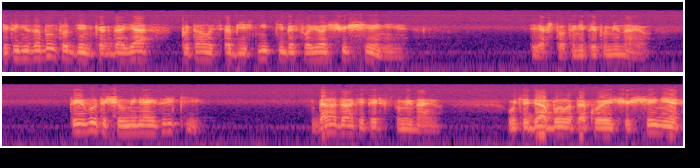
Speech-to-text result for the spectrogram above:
И ты не забыл тот день, когда я пыталась объяснить тебе свое ощущение? Я что-то не припоминаю. Ты вытащил меня из реки. Да-да, теперь вспоминаю. У тебя было такое ощущение,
